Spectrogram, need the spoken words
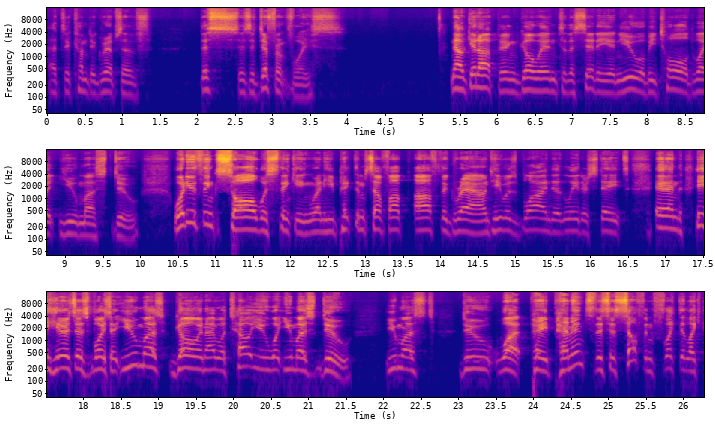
had to come to grips of this is a different voice. Now get up and go into the city, and you will be told what you must do. What do you think Saul was thinking when he picked himself up off the ground? He was blind in later states, and he hears this voice that you must go, and I will tell you what you must do. You must do what? Pay penance? This is self inflicted. Like,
